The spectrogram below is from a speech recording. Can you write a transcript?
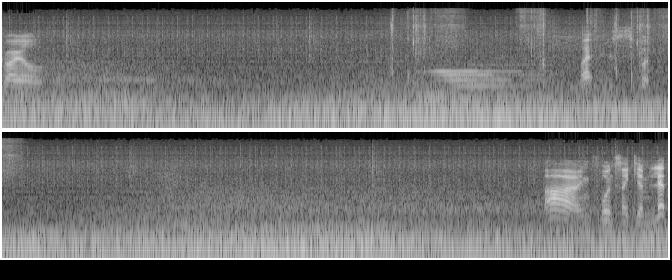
Trial. Ouais, je sais. Ah, il me faut une cinquième lettre.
